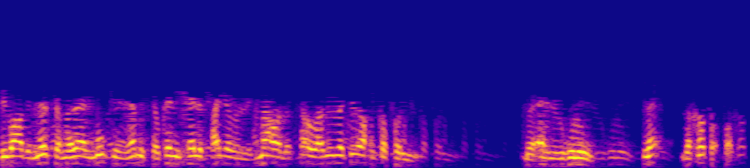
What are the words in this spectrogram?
في بعض الناس لما لقى ممكن الإمام الشوكاني يخالف حاجة من الإجماع ولا بتاع وبعدين كده راحوا مكفرين أهل الغلو. لا ده خطأ طبعا.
